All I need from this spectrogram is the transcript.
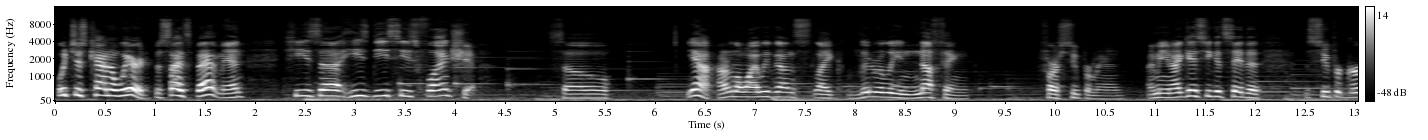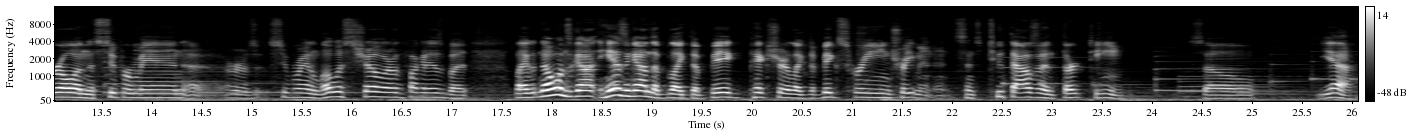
which is kind of weird. Besides Batman, he's uh, he's DC's flagship. So, yeah, I don't know why we've gotten like literally nothing for Superman. I mean, I guess you could say the, the Supergirl and the Superman uh, or Superman and Lois show, or the fuck it is, but like no one's got he hasn't gotten the like the big picture, like the big screen treatment since 2013. So yeah,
